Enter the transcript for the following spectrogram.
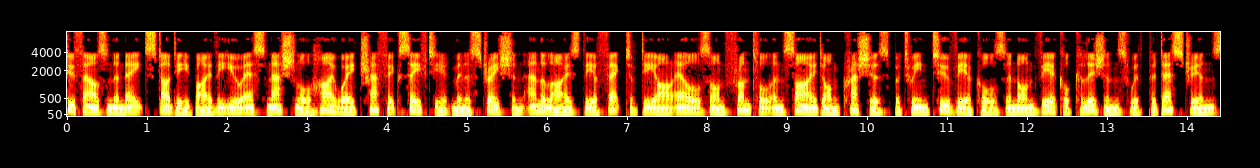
2008 study by the U.S. National Highway Traffic Safety Administration analyzed the effect of DRLs on frontal and side-on crashes between two vehicles and on vehicle collisions with pedestrians,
